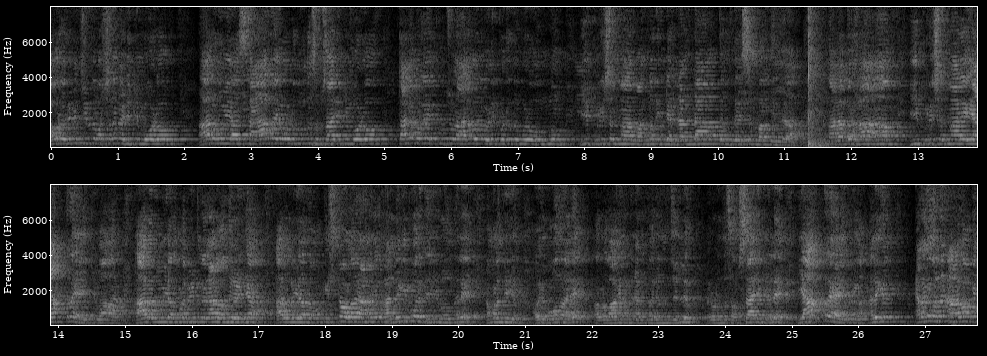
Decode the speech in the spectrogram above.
അവർ ഒരുമിച്ചിരുന്ന് ഭക്ഷണം കഴിക്കുമ്പോഴോ ആലോചിയ സാറയോട് ദൂത് സംസാരിക്കുമ്പോഴോ തലമുറയെക്കുറിച്ചുള്ള ആലോചന വെളിപ്പെടുത്തുമ്പോഴോ ഒന്നും ഈ പുരുഷന്മാർ വന്നതിന്റെ രണ്ടാമത്തെ ഉദ്ദേശം പറഞ്ഞില്ല. എന്നാൽ അബ്രഹാം ഈ പുരുഷന്മാരെ യാത്ര അയക്കുവാൻ ഹാലലൂയ നമ്മുടെ വീട്ടിൽ ഒരാൾ വന്നു കഴിഞ്ഞാൽ ഹാലലൂയ നമുക്ക് ഇഷ്ടമുള്ളവരാണെങ്കിൽ അല്ലെങ്കിൽ പോലും എനിക്ക് തോന്നുന്നു നമ്മൾ എന്ത് ചെയ്യും അവർ പോകുന്നവരെ അവരുടെ വാഹനത്തിന് അടുത്ത് വരെ ഒന്ന് ചെല്ലും. അവരോടൊന്ന് സംസാരിക്കും അല്ലേ? യാത്ര അയക്കുക അല്ലെങ്കിൽ ഇറങ്ങി പറഞ്ഞാൽ ആ ഓക്കെ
